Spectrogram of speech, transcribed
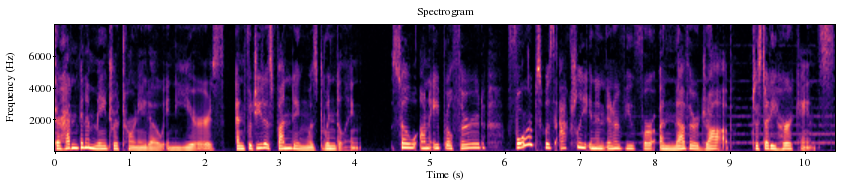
There hadn't been a major tornado in years, and Fujita's funding was dwindling. So on April 3rd, Forbes was actually in an interview for another job to study hurricanes.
